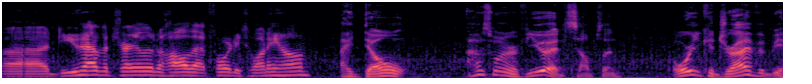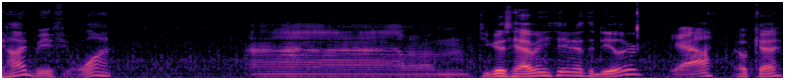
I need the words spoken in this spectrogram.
uh, do you have a trailer to haul that 4020 home? I don't. I was wondering if you had something, or you could drive it behind me if you want. Um, Do you guys have anything at the dealer? yeah. Okay.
